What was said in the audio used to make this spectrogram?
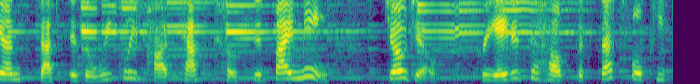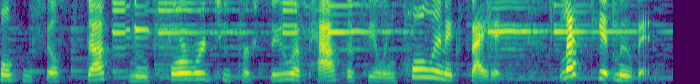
Unstuck is a weekly podcast hosted by me, JoJo, created to help successful people who feel stuck move forward to pursue a path of feeling whole and excited. Let's get moving.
